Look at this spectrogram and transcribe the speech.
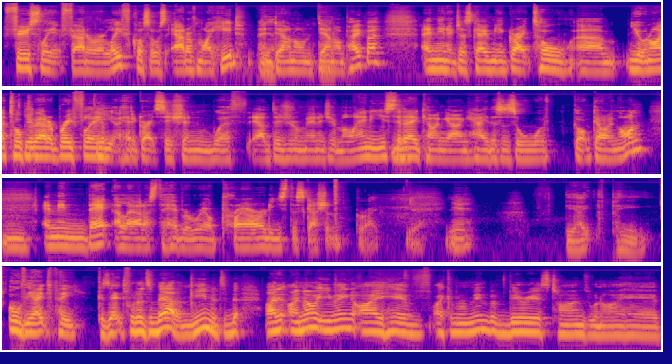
Firstly, it a relief because it was out of my head and down on down on paper, and then it just gave me a great tool. Um, you and I talked about it briefly. I had a great session with our digital manager Milena yesterday, kind of going, "Hey, this is all we've got going on," Mm. and then that allowed us to have a real priorities discussion. Great. Yeah. Yeah. The eighth P. Oh, the eighth P. because that's what it's about. In the end, it's about. I, I know what you mean. I have. I can remember various times when I have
